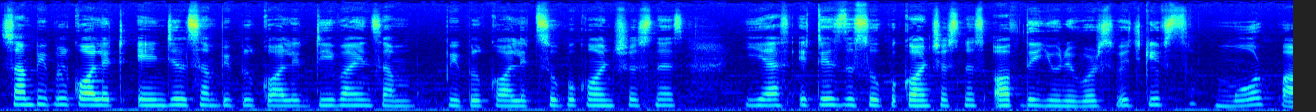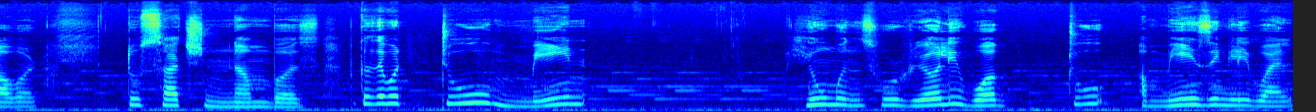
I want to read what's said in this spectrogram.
Some people call it angel some people call it divine some people call it super consciousness yes it is the super consciousness of the universe which gives more power to such numbers. Because there were two main humans who really worked too amazingly well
